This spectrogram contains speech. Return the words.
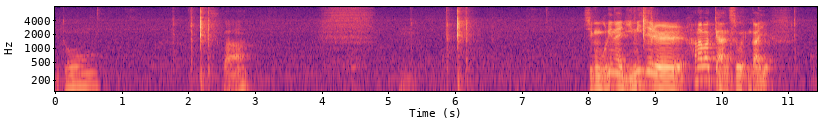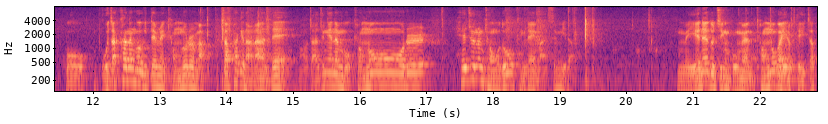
여기도 추가. 지금 우리는 이미지를 하나밖에 안 쓰고 그러니까 이- 뭐 모작하는 거기 때문에 경로를 막 복잡하긴 안 하는데 어, 나중에는 뭐 경로를 해주는 경우도 굉장히 많습니다. 얘네도 지금 보면 경로가 이렇게 돼 있죠.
